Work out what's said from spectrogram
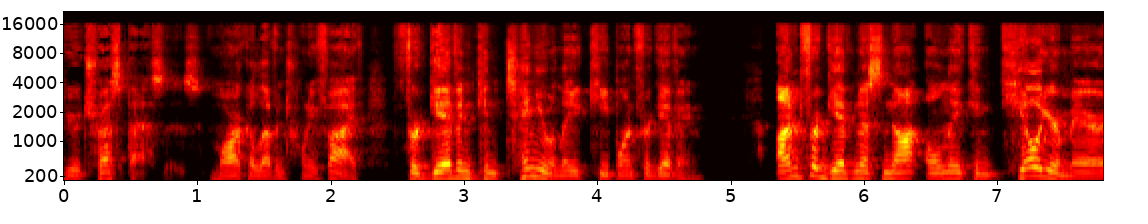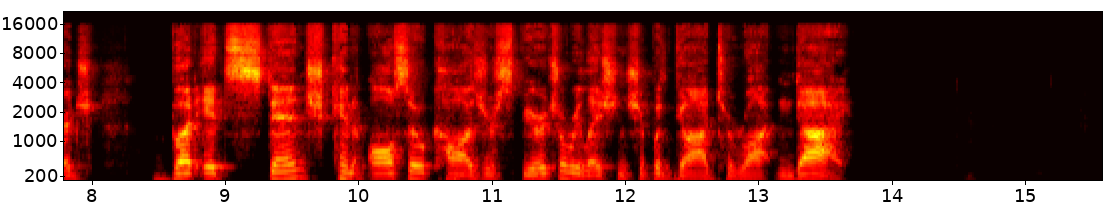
your trespasses. Mark 11 25. Forgive and continually keep on forgiving. Unforgiveness not only can kill your marriage, but its stench can also cause your spiritual relationship with God to rot and die.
